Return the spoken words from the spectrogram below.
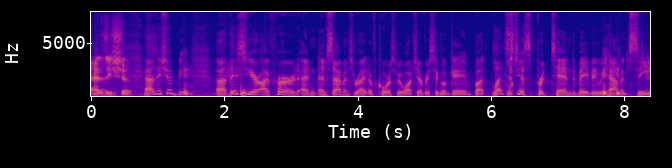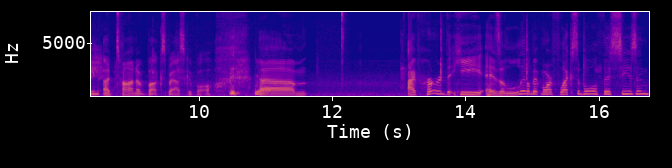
As he should. As he should be. Uh, this year, I've heard, and, and Simon's right, of course, we watch every single game, but let's just pretend maybe we haven't seen a ton of Bucks basketball. Yeah. Um, I've heard that he is a little bit more flexible this season.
